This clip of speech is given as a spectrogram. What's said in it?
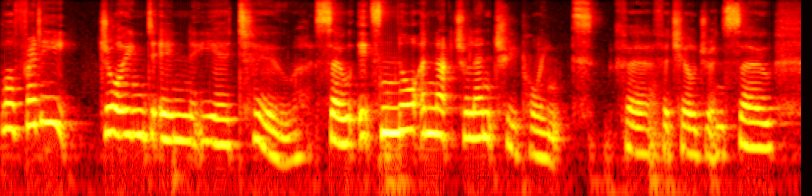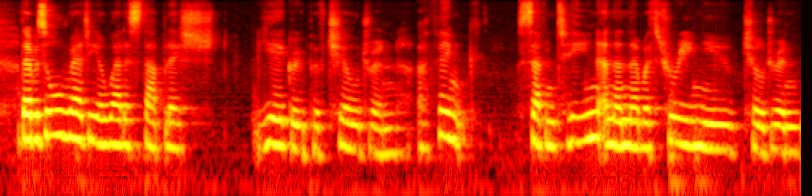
Well, Freddie joined in year two, so it's not a natural entry point for, for children. So there was already a well established year group of children, I think 17, and then there were three new children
